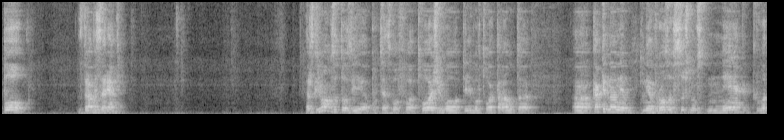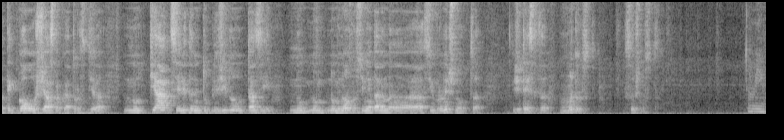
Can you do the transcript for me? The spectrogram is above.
по-здрави заряди. Разкажи малко за този процес в твоя живот или в твоята работа. Как една невроза всъщност не е някаква тегова ужасна, която раздира, но тя цели да ни доближи до тази номинозност и ни е дадена синхронично от житейската мъдрост, всъщност. Ами,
